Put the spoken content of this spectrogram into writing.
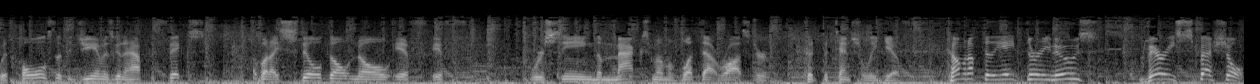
with holes that the GM is going to have to fix. But I still don't know if if we're seeing the maximum of what that roster could potentially give. Coming up to the 8:30 news, very special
